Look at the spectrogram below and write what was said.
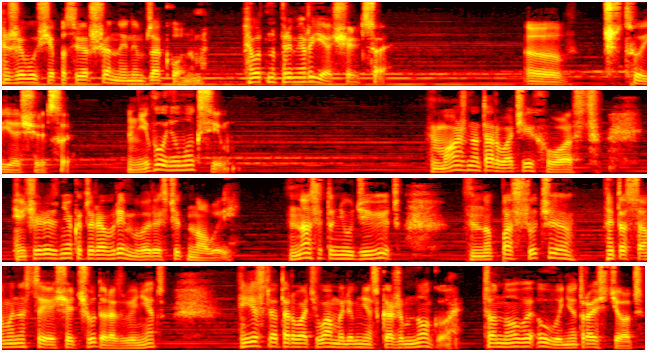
живущая по совершенно иным законам? Вот, например, ящерица. Э, что ящерица? Не понял Максим. Можно оторвать ей хвост, и через некоторое время вырастет новый. Нас это не удивит, но по сути это самое настоящее чудо, разве нет? Если оторвать вам или мне, скажем, ногу, то новое, увы, не отрастет.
